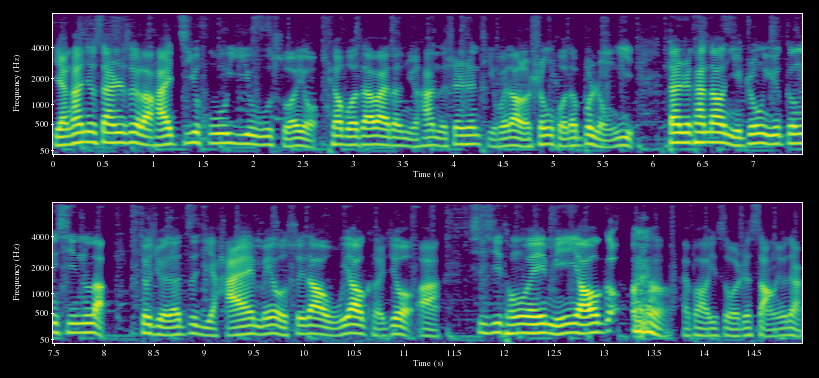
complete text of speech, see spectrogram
眼看就三十岁了，还几乎一无所有。漂泊在外的女汉子深深体会到了生活的不容易。但是看到你终于更新了，就觉得自己还没有衰到无药可救啊！西西同为民谣狗，还不好意思，我这嗓子有点。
